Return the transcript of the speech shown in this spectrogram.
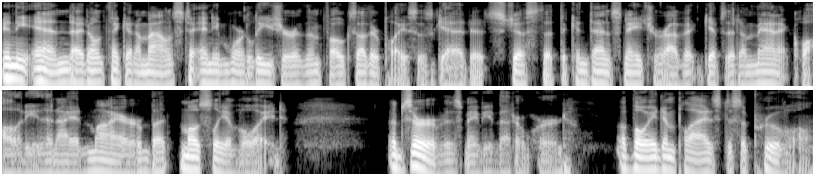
In the end, I don't think it amounts to any more leisure than folks other places get. It's just that the condensed nature of it gives it a manic quality that I admire, but mostly avoid. Observe is maybe a better word. Avoid implies disapproval,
